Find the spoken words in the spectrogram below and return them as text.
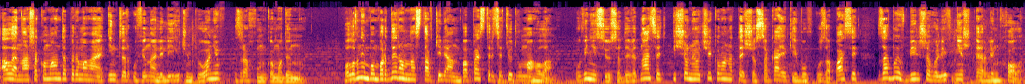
але наша команда перемагає Інтер у фіналі Ліги Чемпіонів з рахунком 1-0. Головним бомбардиром нас став Кіліан Бапе з 32 голами. У Вінісіуса 19 і що неочікувано те, що Сака, який був у запасі, забив більше голів, ніж Ерлінг Холланд.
